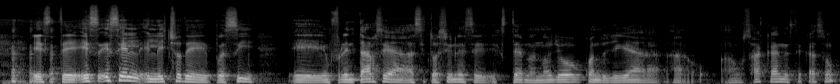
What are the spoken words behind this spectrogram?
este, es, es el, el, hecho de, pues sí, eh, enfrentarse a, situaciones eh, externas, ¿no? Yo cuando llegué a, Osaka, en este caso,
